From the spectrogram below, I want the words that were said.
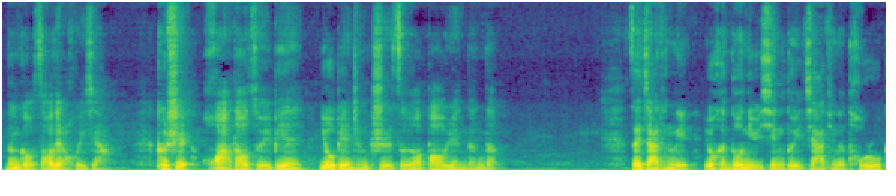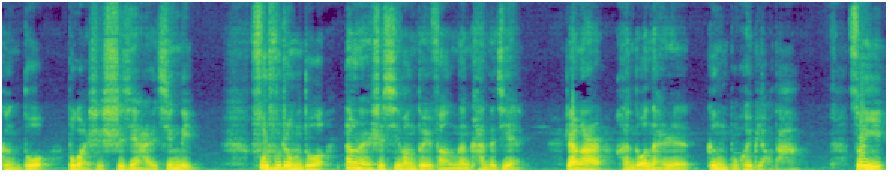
能够早点回家，可是话到嘴边又变成指责、抱怨等等。在家庭里，有很多女性对家庭的投入更多，不管是时间还是精力。付出这么多，当然是希望对方能看得见。然而，很多男人更不会表达，所以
